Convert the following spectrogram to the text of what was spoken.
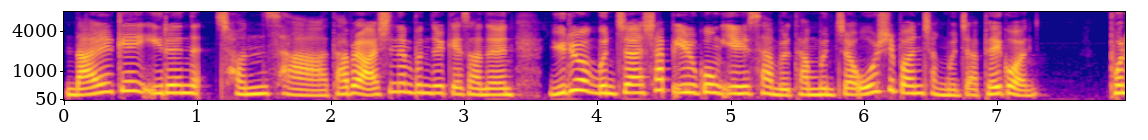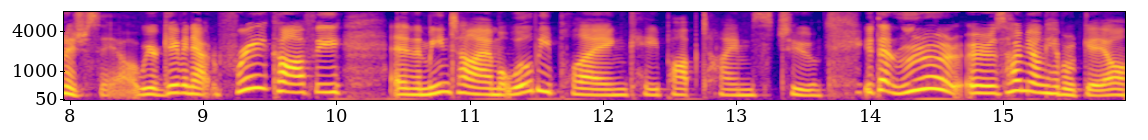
날개 잃은 전사 답을 아시는 분들께서는 유료 문자 샵 1013으로 단문자 50원 장문자 100원 보내주세요. We're giving out free coffee and in the meantime we'll be playing K-pop times 2. 일단 룰을 설명해 볼게요.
